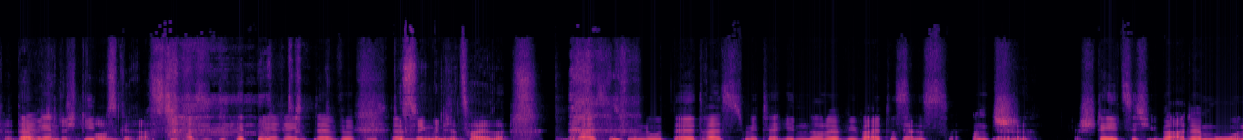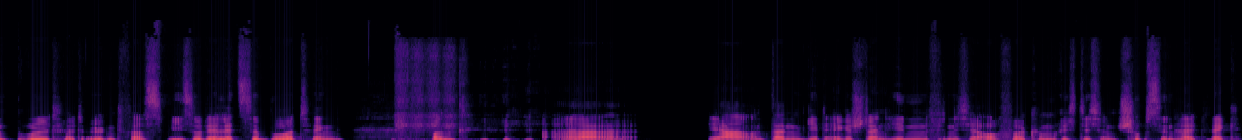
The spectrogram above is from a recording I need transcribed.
da der bin ich rennt natürlich hin. ausgerastet. Also der, der rennt da wirklich Deswegen bin ich jetzt heiser. 30 Minuten, äh, 30 Meter hin oder wie weit das Ja. ist und ja. stellt sich über Adamu und brüllt halt irgendwas, wie so der letzte Boateng. Und äh, ja, und dann geht Eggestein hin, finde ich ja auch vollkommen richtig und schubst ihn halt weg.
